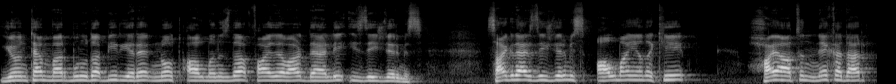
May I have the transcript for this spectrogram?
yöntem var. Bunu da bir yere not almanızda fayda var değerli izleyicilerimiz. Saygıdeğer izleyicilerimiz Almanya'daki hayatın ne kadar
